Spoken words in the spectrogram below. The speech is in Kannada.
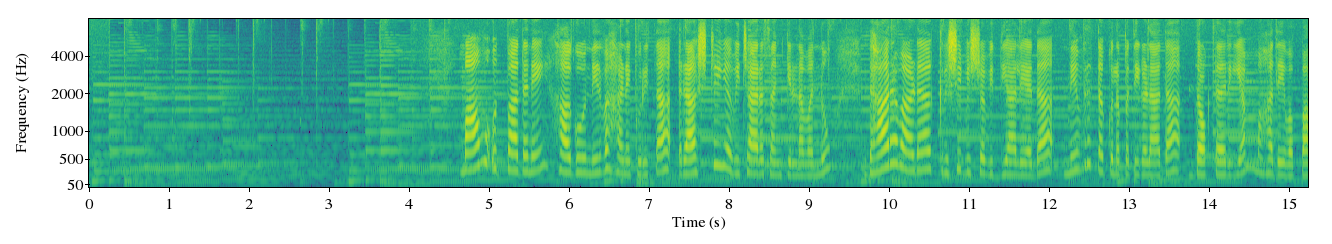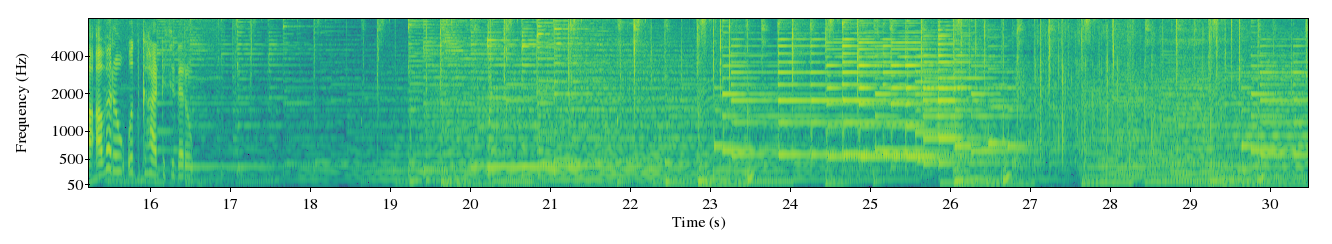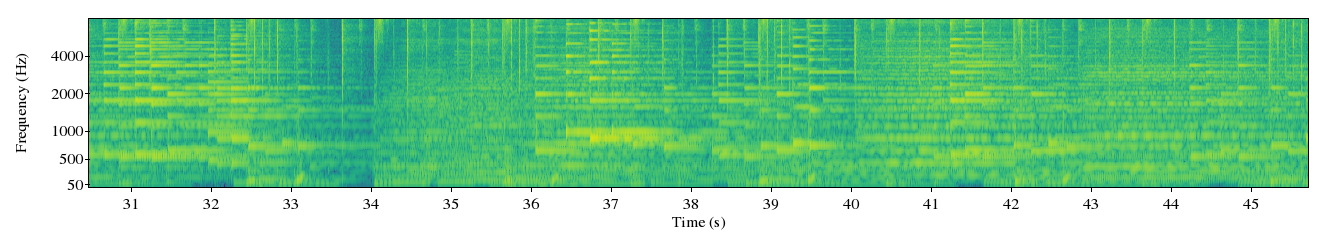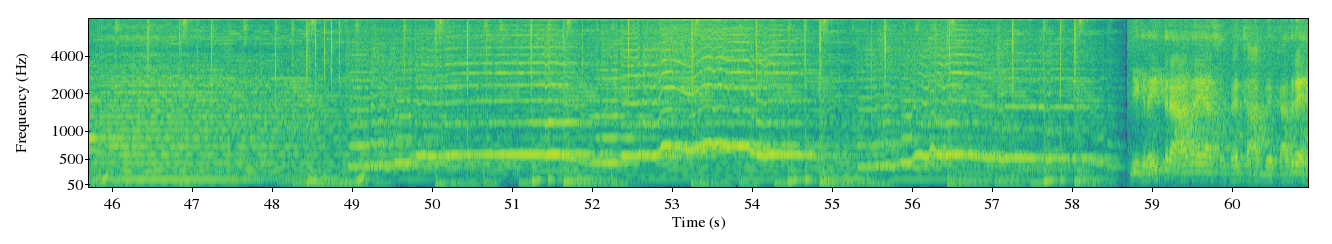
ಮಾವು ಉತ್ಪಾದನೆ ಹಾಗೂ ನಿರ್ವಹಣೆ ಕುರಿತ ರಾಷ್ಟ್ರೀಯ ವಿಚಾರ ಸಂಕಿರಣವನ್ನು ಧಾರವಾಡ ಕೃಷಿ ವಿಶ್ವವಿದ್ಯಾಲಯದ ನಿವೃತ್ತ ಕುಲಪತಿಗಳಾದ ಡಾಕ್ಟರ್ ಎಂ ಮಹದೇವಪ್ಪ ಅವರು ಉದ್ಘಾಟಿಸಿದರು. ಈಗ ರೈತರ ಆದಾಯ ಸ್ವಲ್ಪ ಹೆಚ್ಚು ಆಗಬೇಕಾದ್ರೆ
